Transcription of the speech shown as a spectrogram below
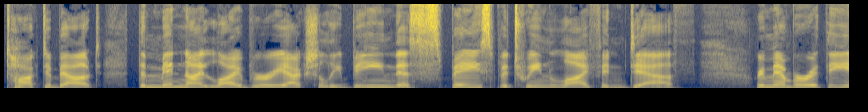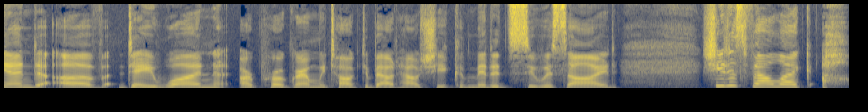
talked about the Midnight Library actually being this space between life and death. Remember at the end of day one, our program, we talked about how she committed suicide. She just felt like, oh,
